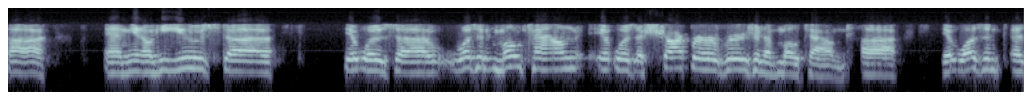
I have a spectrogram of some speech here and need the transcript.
Uh, and, you know, he used, uh, it was, uh, wasn't Motown, it was a sharper version of Motown. Uh, it wasn't as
